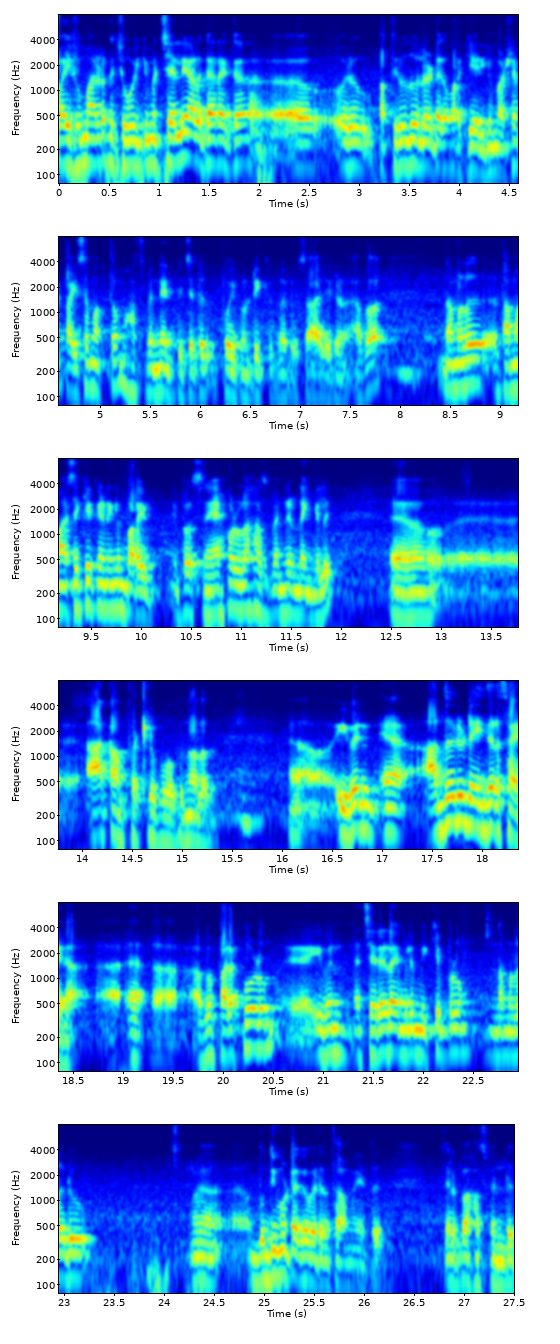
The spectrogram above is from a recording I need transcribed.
വൈഫുമാരോടൊക്കെ ചോദിക്കുമ്പോൾ ചില ആൾക്കാരൊക്കെ ഒരു പത്തിരുപത് കൊല്ലമായിട്ടൊക്കെ വർക്ക് ചെയ്യായിരിക്കും. പക്ഷേ പൈസ മൊത്തം ഹസ്ബൻഡിനെ ഏൽപ്പിച്ചിട്ട് പോയിക്കൊണ്ടിരിക്കുന്ന ഒരു സാഹചര്യമാണ്. അപ്പോൾ നമ്മൾ തമാശയ്ക്കൊക്കെ ആണെങ്കിലും പറയും ഇപ്പോൾ സ്നേഹമുള്ള ഹസ്ബൻഡ് ഉണ്ടെങ്കിൽ ആ കംഫർട്ടിൽ പോകുന്നുള്ളത്. ഇവൻ അതൊരു ഡേഞ്ചറസ് സൈനാണ് അപ്പോൾ പലപ്പോഴും ഇവൻ ചെറിയ ടൈമിൽ മിക്കപ്പോഴും നമ്മളൊരു ബുദ്ധിമുട്ടൊക്കെ വരുന്ന സമയത്ത് ചിലപ്പോൾ ഹസ്ബൻഡ്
